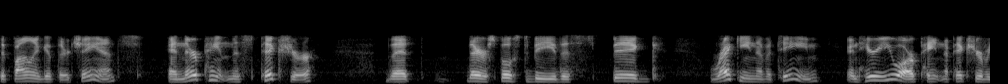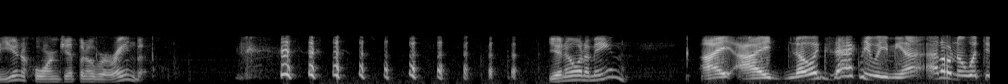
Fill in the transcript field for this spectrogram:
to finally get their chance, and they're painting this picture that they're supposed to be this big wrecking of a team and here you are painting a picture of a unicorn jumping over a rainbow. you know what I mean? I I know exactly what you mean. I, I don't know what to.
